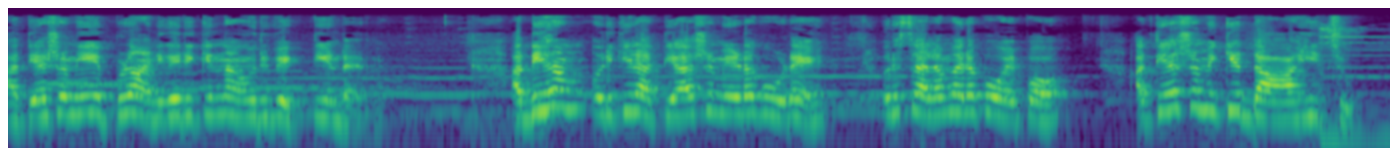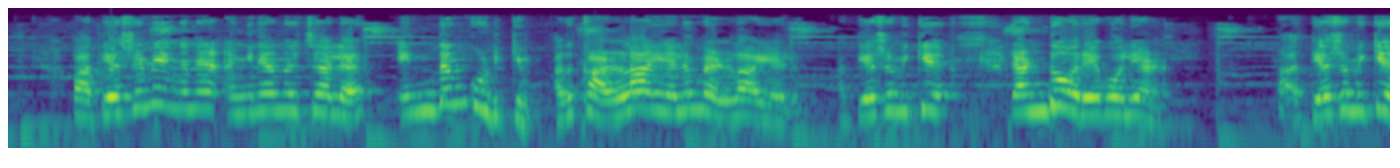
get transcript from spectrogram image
അത്യാശ്രമിയെ എപ്പോഴും അനുകരിക്കുന്ന ഒരു വ്യക്തി ഉണ്ടായിരുന്നു അദ്ദേഹം ഒരിക്കൽ അത്യാശ്രമിയുടെ കൂടെ ഒരു സ്ഥലം വരെ പോയപ്പോൾ അത്യാശ്രമിക്ക് ദാഹിച്ചു. അപ്പൊ അത്യാശ്രമി എങ്ങനെ എങ്ങനെയാന്ന് വെച്ചാൽ എന്തും കുടിക്കും. അത് കള്ളായാലും വെള്ളമായാലും അത്യാശ്രമിക്ക് രണ്ടും ഒരേപോലെയാണ്. അത്യാശ്രമിക്ക്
